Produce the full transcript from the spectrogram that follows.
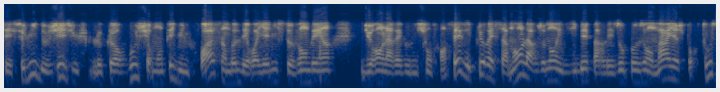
c'est celui de Jésus, le corps rouge surmonté d'une croix, symbole des royalistes vendéens durant la Révolution française et plus récemment largement exhibé par les opposants au mariage pour tous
